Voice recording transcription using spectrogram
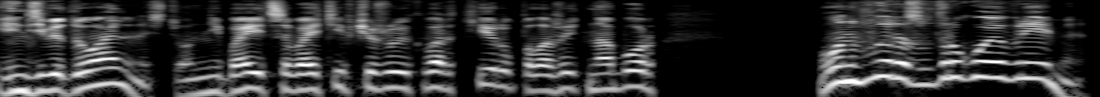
индивидуальность. Он не боится войти в чужую квартиру, положить набор. Он вырос в другое время.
